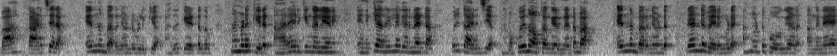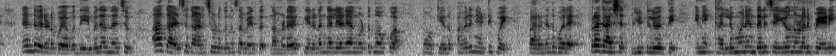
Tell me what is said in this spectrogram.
വാ കാണിച്ചു തരാം. എന്നും പറഞ്ഞുകൊണ്ട് വിളിക്കുക. അത് കേട്ടതും നമ്മുടെ കിരൺ ആരായിരിക്കും കല്യാണി? എനിക്കറിയില്ല കിരണേട്ടാ ഒരു കാര്യം ചെയ്യാം. നമുക്കൊരു നോക്കാം കിരണേട്ടൻ വാ. എന്നും പറഞ്ഞുകൊണ്ട് രണ്ടുപേരും കൂടെ അങ്ങോട്ട് പോവുകയാണ്. അങ്ങനെ രണ്ടുപേരും കൂടെ പോയി അപ്പോൾ ദീപ ചെന്നേച്ചും. ആ കാഴ്ച കാണിച്ചു കൊടുക്കുന്ന സമയത്ത് നമ്മുടെ കിരണം കല്യാണി അങ്ങോട്ട് നോക്കുക. നോക്കിയതും അവർ ഞെട്ടിപ്പോയി. പറഞ്ഞതുപോലെ പ്രകാശൻ വീട്ടിലുമെത്തി ഇനി കല്ലുമോനെ എന്തെങ്കിലും ചെയ്യുമോ എന്നുള്ളൊരു പേടി.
